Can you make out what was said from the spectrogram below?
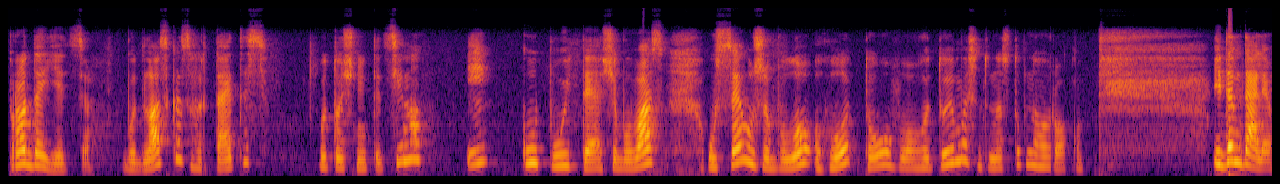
Продається. Будь ласка, звертайтесь, уточнюйте ціну і купуйте, щоб у вас усе вже було готово. Готуємося до наступного року. Ідемо далі.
